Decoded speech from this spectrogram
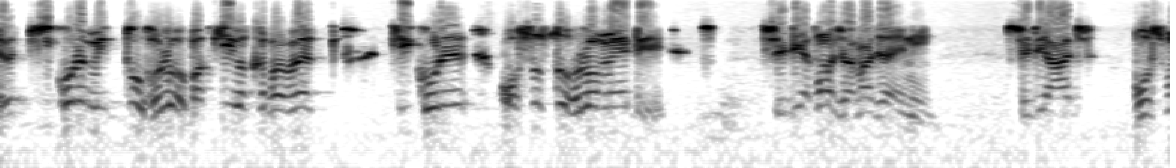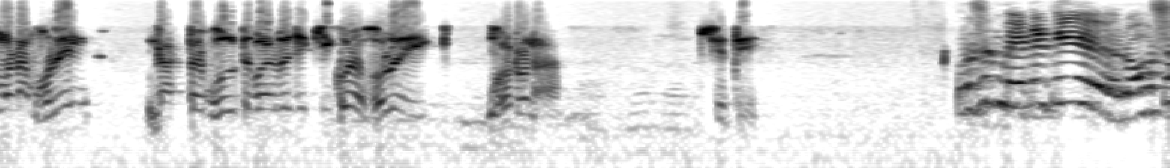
এবার কি করে মৃত্যু হলো বা কি ভাবে কি করে অসুস্থ হলো মেয়েটি সেটি এখনও জানা যায়নি। সেটি আজ পোস্টমর্টম হলেই ডাক্তার বলতে পারবে যে কি করে হলো এই ঘটনা সেটি। প্রসূন মেয়েটির কি রহস্য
